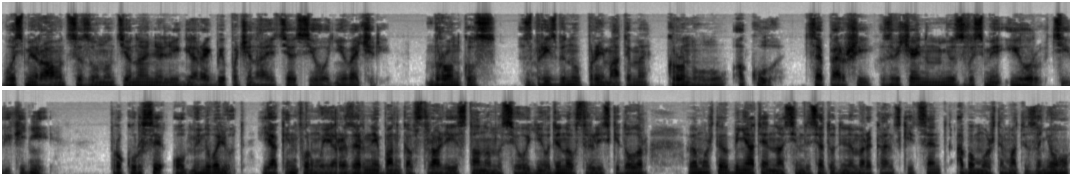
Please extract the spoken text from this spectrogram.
восьмий раунд сезону Національної ліги регбі починається сьогодні ввечері. Бронкос з Брізбену прийматиме кронулу Акули. Це перший в звичайному меню з восьми ігор в ці вихідні. Про курси обміну валют. Як інформує Резервний банк Австралії, станом на сьогодні один австралійський долар ви можете обміняти на 71 американський цент або можете мати за нього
